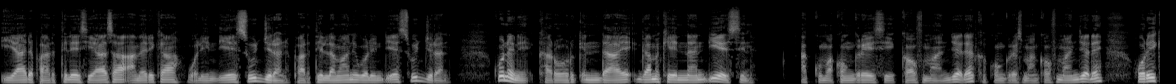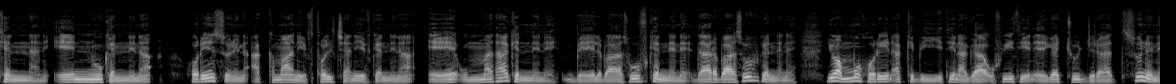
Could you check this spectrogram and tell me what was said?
yaada paartilee siyaasaa ameerikaa waliin dhiyeessuu jiran paartiin lamaanii waliin dhiyeessuu jiran. Kunin karoor qindaa'ee gama kennaan dhiyeessin akkuma koongireesii kaufmaan jedhe horii kennan eenyuu kennina horiin sunin akka maaniif tolchaniif kennina ee ummataa kennine beela baasuuf kennine daara baasuuf kennine yoo ammoo horiin akka biyyittii nagaa ufiitiin eegachuu jiraatu sunin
